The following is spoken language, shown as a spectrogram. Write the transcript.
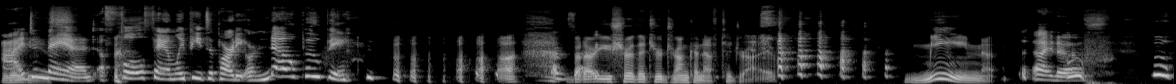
I demand a full family pizza party or no pooping. but are you sure that you're drunk enough to drive? mean. I know. Oof. Whew.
